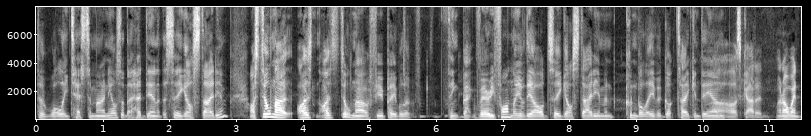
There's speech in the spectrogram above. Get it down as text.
the Wally testimonials that they had down at the Seagull Stadium. I still know I, I still know a few people that think back very fondly of the old Seagull Stadium and couldn't believe it got taken down. Oh, I was gutted when I went,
